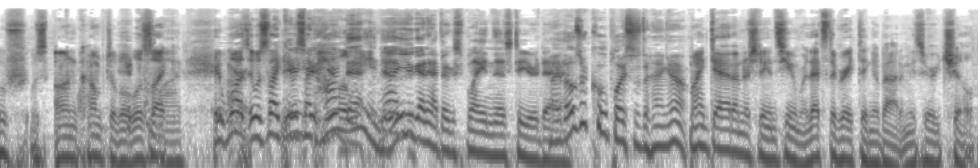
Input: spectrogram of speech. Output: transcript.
Oof, it was uncomfortable. It was Come like on. it was. It was like it was like you- your dad- Halloween. Now dude. you're gonna have to explain this to your dad. Hey, those are cool places to hang out. My dad understands humor. That's the great thing about him. He's very chill.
